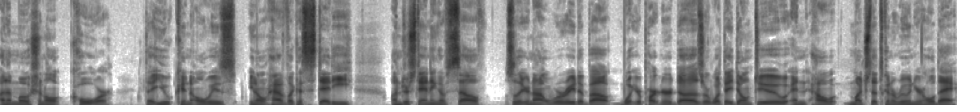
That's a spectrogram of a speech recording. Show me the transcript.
an emotional core that you can always you know have like a steady understanding of self so that you're not worried about what your partner does or what they don't do and how much that's going to ruin your whole day.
